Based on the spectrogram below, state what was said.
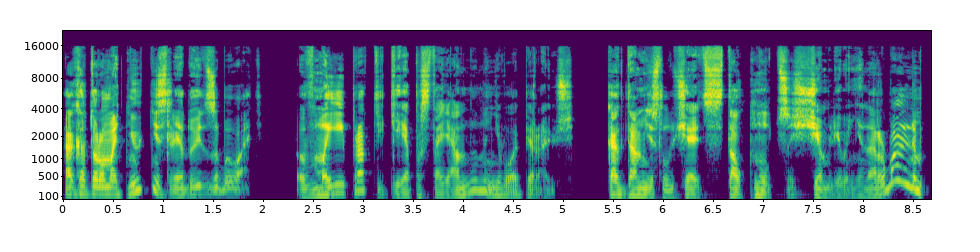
о котором отнюдь не следует забывать. В моей практике я постоянно на него опираюсь. Когда мне случается столкнуться с чем-либо ненормальным,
